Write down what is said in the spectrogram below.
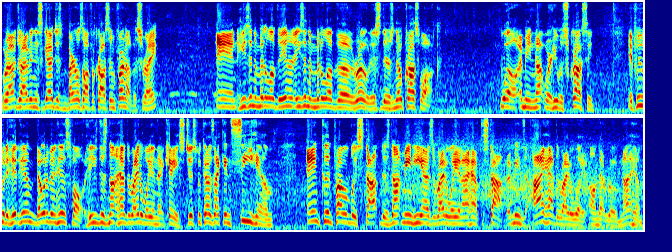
we're out driving. This guy just barrels off across in front of us, right? And he's in the middle of the inter- he's in the middle of the road. It's, there's no crosswalk. Well, I mean, not where he was crossing. If we would have hit him, that would have been his fault. He does not have the right of way in that case. Just because I can see him and could probably stop does not mean he has the right of way and I have to stop. It means I have the right of way on that road, not him.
